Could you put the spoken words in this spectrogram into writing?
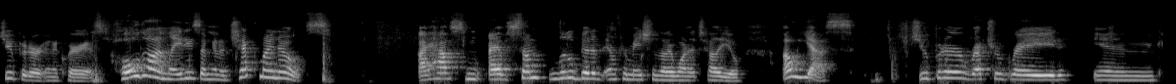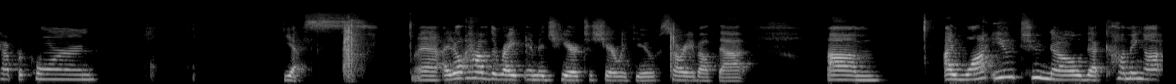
Jupiter in Aquarius. Hold on, ladies. I'm going to check my notes. I have some. I have some little bit of information that I want to tell you. Oh yes, Jupiter retrograde in Capricorn. Yes. Uh, I don't have the right image here to share with you. Sorry about that. Um, I want you to know that coming up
